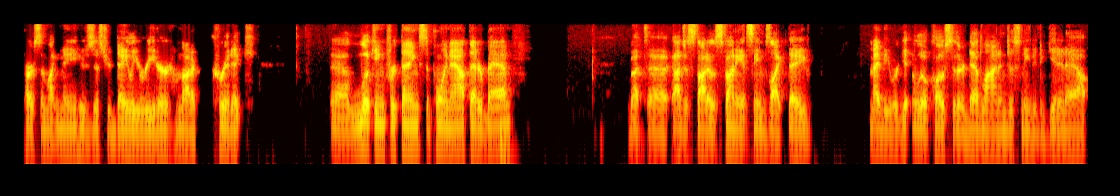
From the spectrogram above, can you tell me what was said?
person like me who's just your daily reader. I'm not a critic uh, looking for things to point out that are bad. But uh, I just thought it was funny. It seems like they maybe were getting a little close to their deadline and just needed to get it out.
